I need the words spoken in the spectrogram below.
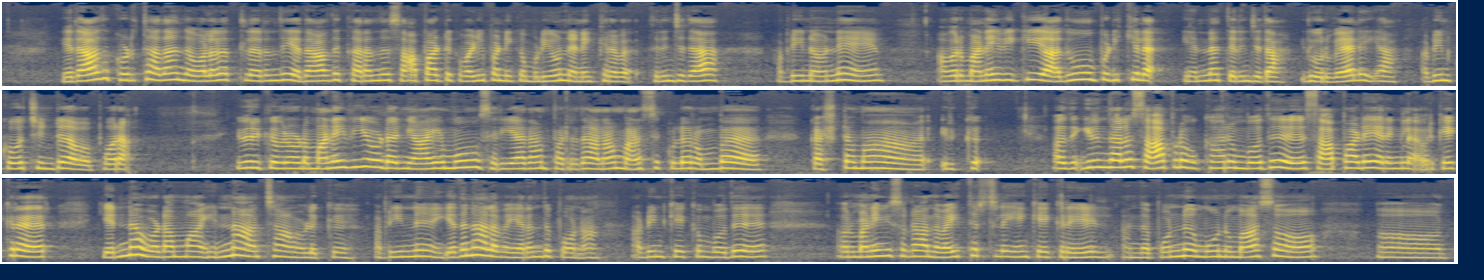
ஏதாவது கொடுத்தாதான் இந்த உலகத்துலேருந்து ஏதாவது கறந்து சாப்பாட்டுக்கு வழி பண்ணிக்க முடியும்னு நினைக்கிறவ தெரிஞ்சுதா? அப்படின்னோடனே அவர் மனைவிக்கு அதுவும் பிடிக்கல. என்ன தெரிஞ்சுதா? இது ஒரு வேலையா? அப்படின்னு கோச்சின்ட்டு அவள் போகிறாள் இவருக்கு இவரோட மனைவியோட நியாயமும் சரியாக தான் படுறது. ஆனால் மனசுக்குள்ளே ரொம்ப கஷ்டமாக இருக்குது அது இருந்தாலும் சாப்பிட உட்காரும்போது சாப்பாடே இறங்கல. அவர் கேட்குறார் என்ன உடம்பா? என்ன ஆச்சான் அவளுக்கு? அப்படின்னு எதனால் அவள் இறந்து போனா? அப்படின்னு கேட்கும்போது அவர் மனைவி சொல்கிறா அந்த வயிற்றுச்சில் ஏன் கேட்குறேன் அந்த பொண்ணு மூணு மாதம்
